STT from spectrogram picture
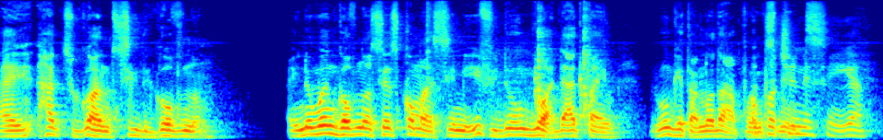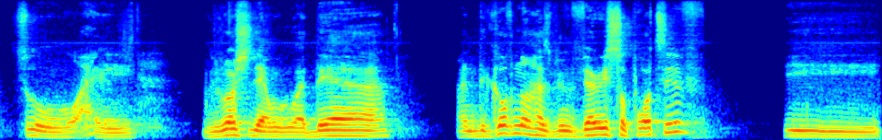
I had to go and see the governor. And you know, when governor says, come and see me, if you don't go at that time, you won't get another appointment. Opportunity, yeah. So I, we rushed there and we were there. And the governor has been very supportive. He,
